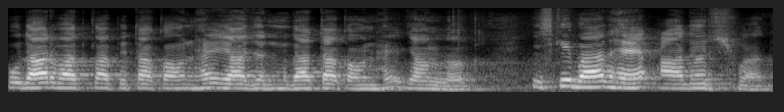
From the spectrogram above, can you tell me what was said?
उदारवाद का पिता कौन है या जन्मदाता कौन है, जान लॉक इसके बाद है आदर्शवाद।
